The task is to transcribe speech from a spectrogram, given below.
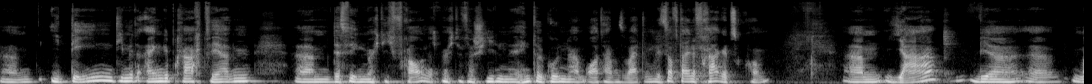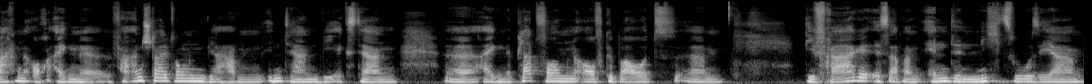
ähm, Ideen, die mit eingebracht werden. Ähm, deswegen möchte ich Frauen, ich möchte verschiedene Hintergründe am Ort haben und so weiter. Um jetzt auf deine Frage zu kommen. Ähm, ja, wir äh, machen auch eigene Veranstaltungen. Wir haben intern wie extern äh, eigene Plattformen aufgebaut. Ähm, die Frage ist aber am Ende nicht so sehr,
